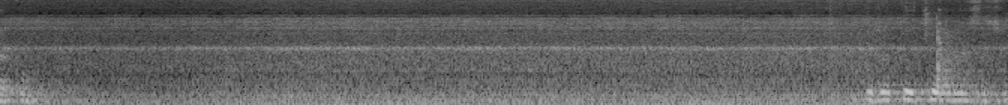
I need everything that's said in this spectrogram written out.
দেখো। এটা তো চর এসেছে।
